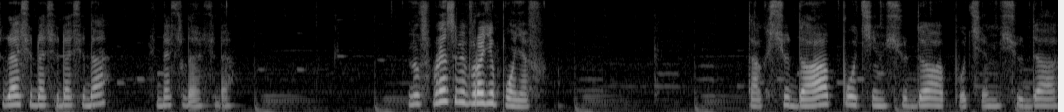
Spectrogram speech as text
Сюди, сюди, сюди, сюди. Сюди, сюди, сюди. Ну, в принципі, вроді поняв. Так, сюди, потім сюди, потім сюди.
